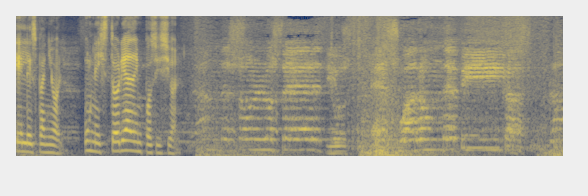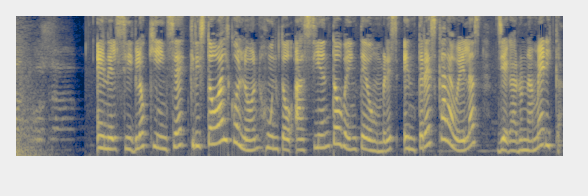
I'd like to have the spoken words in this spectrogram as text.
El español, una historia de imposición. En el siglo XV, Cristóbal Colón, junto a 120 hombres en tres carabelas, llegaron a América.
